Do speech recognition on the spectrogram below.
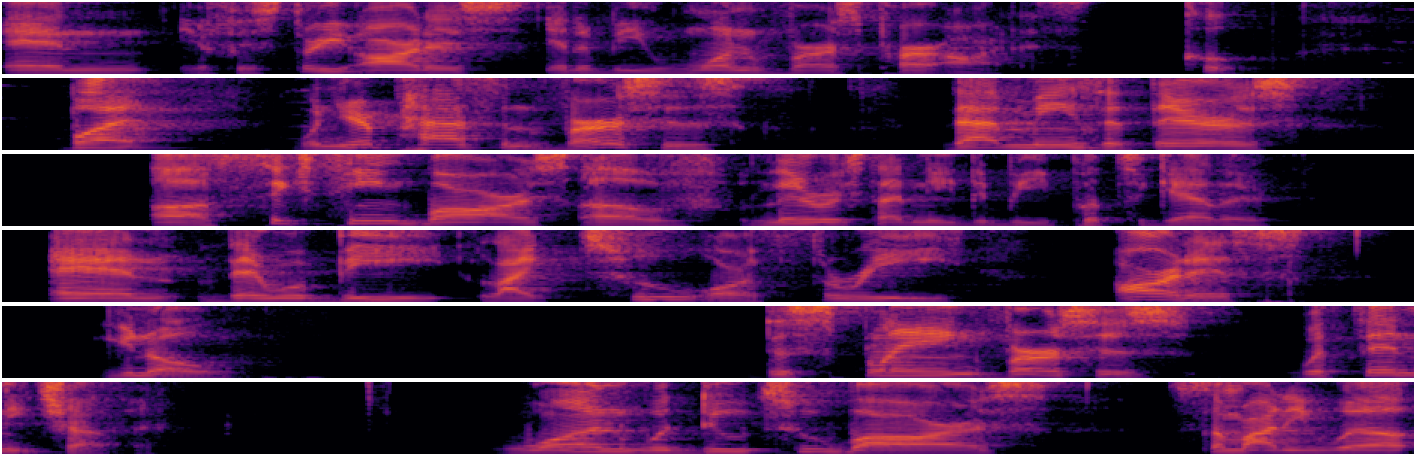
and if it's three artists, it'll be one verse per artist. Cool. But when you're passing verses, that means that there's uh, 16 bars of lyrics that need to be put together, and there will be like two or three artists, you know, displaying verses within each other. One would do two bars Somebody will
